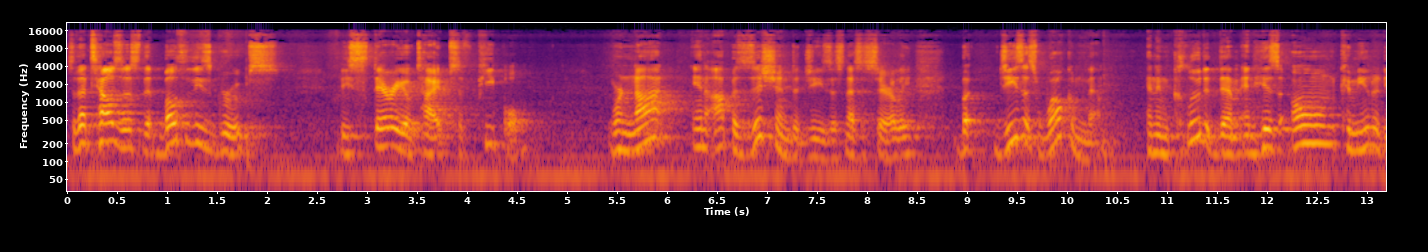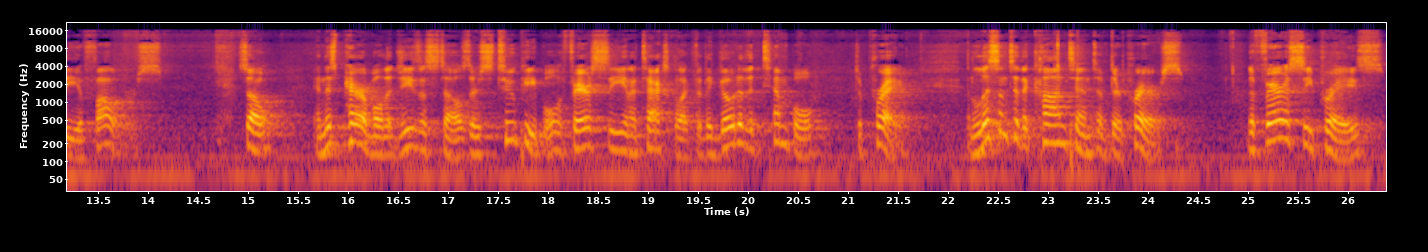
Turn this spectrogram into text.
So that tells us that both of these groups, these stereotypes of people, were not in opposition to Jesus necessarily, but Jesus welcomed them and included them in his own community of followers. So, in this parable that Jesus tells, there's two people, a Pharisee and a tax collector. They go to the temple to pray. And listen to the content of their prayers. The Pharisee prays,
